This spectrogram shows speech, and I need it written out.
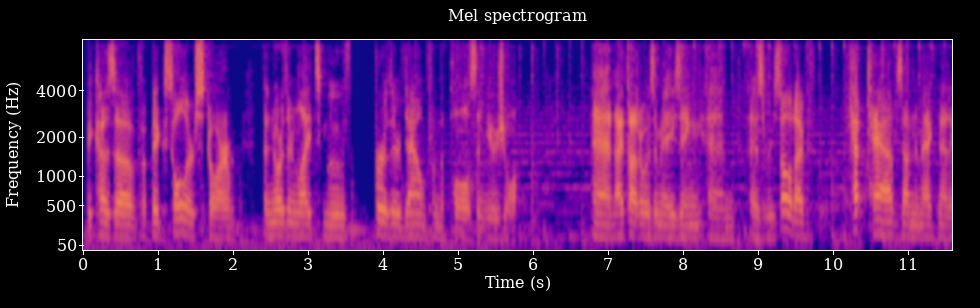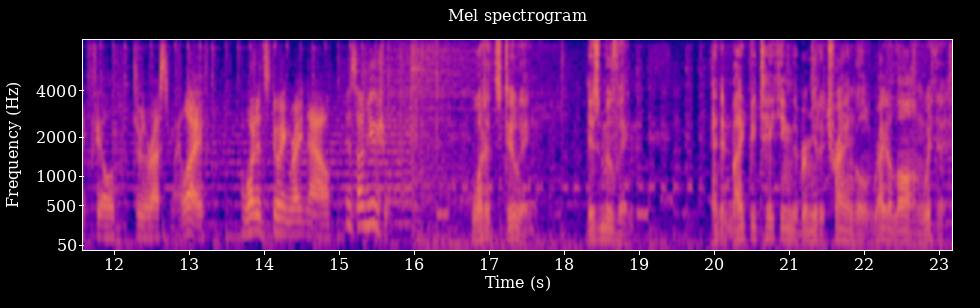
Because of a big solar storm, the northern lights moved further down from the poles than usual. And I thought it was amazing, and as a result, I've kept tabs on the magnetic field through the rest of my life. And what it's doing right now is unusual. What it's doing is moving, and it might be taking the Bermuda Triangle right along with it.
